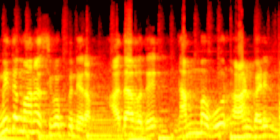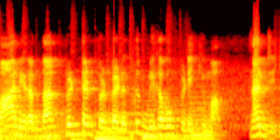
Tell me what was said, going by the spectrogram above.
மிதமான சிவப்பு நிறம் அதாவது நம்ம ஊர் ஆண்களின் மா நிறம்தான் பிரிட்டன் பெண்களுக்கு மிகவும் பிடிக்குமாம். நன்றி.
